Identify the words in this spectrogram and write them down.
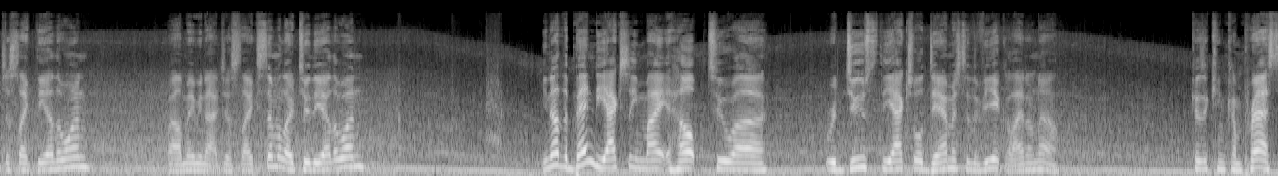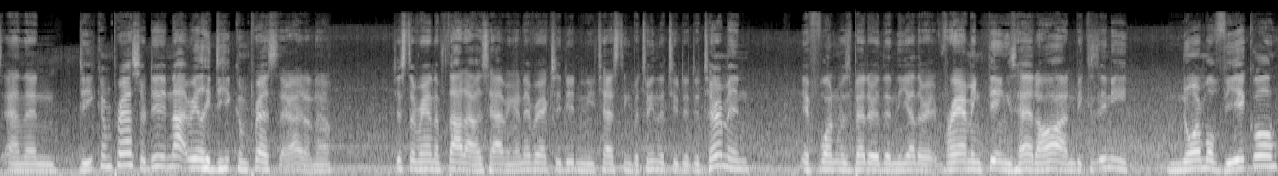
Just like the other one. Well, maybe not just like, similar to the other one. You know, the bendy actually might help to uh, reduce the actual damage to the vehicle. I don't know. Because it can compress and then decompress? Or did it not really decompress there? I don't know. Just a random thought I was having. I never actually did any testing between the two to determine if one was better than the other at ramming things head on. Because any normal vehicle,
